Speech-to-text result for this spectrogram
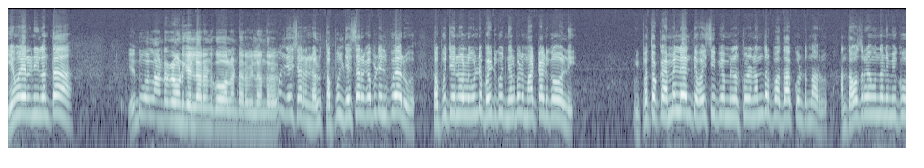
ఏమయ్యారు వీళ్ళంతా ఎందువల్ల అండర్ గ్రౌండ్కి వెళ్ళారనుకోవాలంటారు వీళ్ళందరూ? తప్పులు చేశారండి వాళ్ళు. తప్పులు చేశారు కాబట్టి వెళ్ళిపోయారు. తప్పు చేయని వాళ్ళు ఉంటే బయటకు వచ్చి నిలబడి మాట్లాడుకోవాలి. ఇప్పటి ఒక్క ఎమ్మెల్యే అంతే వైసీపీ ఎమ్మెల్యే చూడండి అందరూ దాక్కుంటున్నారు. అంత అవసరం ఏముందండి మీకు?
